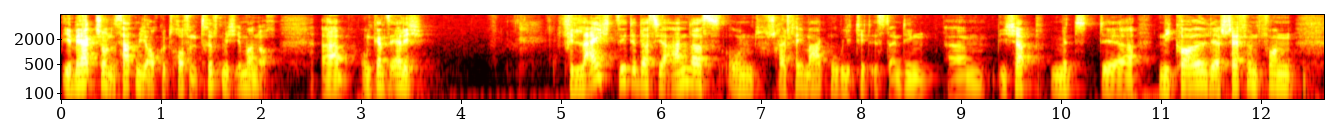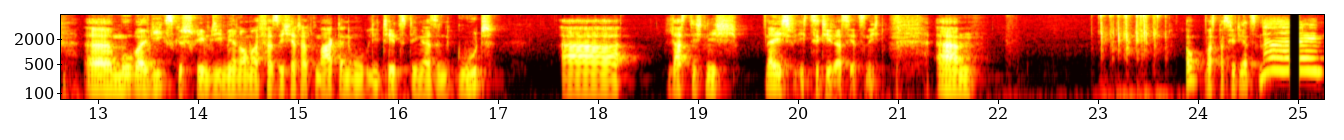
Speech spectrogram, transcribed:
ihr merkt schon, es hat mich auch getroffen, trifft mich immer noch. Ähm, und ganz ehrlich, Vielleicht seht ihr das ja anders und schreibt, hey Marc, Mobilität ist dein Ding. Ähm, ich habe mit der Nicole, der Chefin von äh, Mobile Geeks, geschrieben, die mir nochmal versichert hat, Marc, deine Mobilitätsdinger sind gut. Äh, lass dich nicht, ne, ich, ich zitiere das jetzt nicht. Ähm, oh, was passiert jetzt? Nein!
